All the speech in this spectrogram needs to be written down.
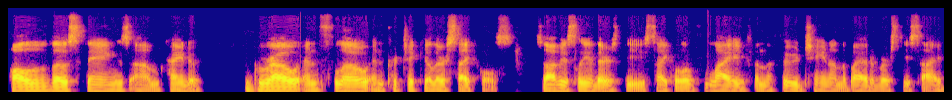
all of those things um, kind of grow and flow in particular cycles. So obviously there's the cycle of life and the food chain on the biodiversity side.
